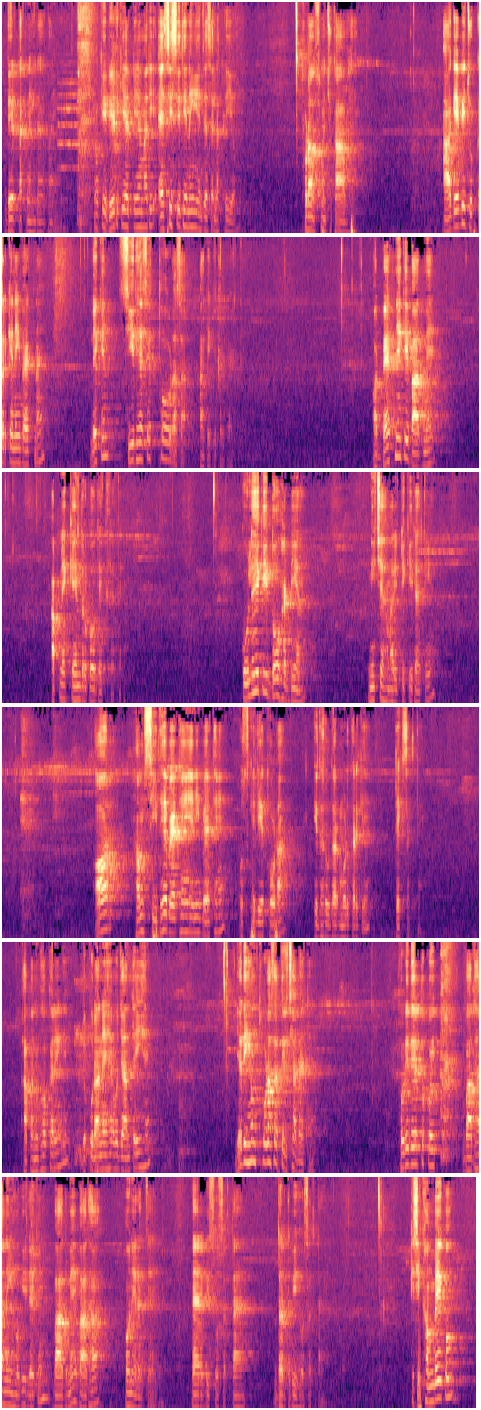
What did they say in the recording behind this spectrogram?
देर तक नहीं रह पाएँगे। क्योंकि रीढ़ की हड्डी हमारी ऐसी सीधी नहीं है जैसे लकड़ी हो। थोड़ा उसमें झुकाव है। आगे भी झुक करके नहीं बैठना है, लेकिन सीधे से थोड़ा सा आगे की तरफ़ बैठते और बैठने के बाद में अपने केंद्र को देख लेते हैं। कूल्हे की दो हड्डियाँ नीचे हमारी टिकी रहती हैं। और हम सीधे बैठे हैं या नहीं बैठे हैं, उसके लिए थोड़ा इधर उधर मुड़ करके देख सकते हैं। आप अनुभव करेंगे, जो पुराने हैं वो जानते ही हैं। यदि हम थोड़ा सा तिरछा बैठे थोड़ी देर तो कोई बाधा नहीं होगी, लेकिन बाद में बाधा होने लग जाएगी। पैर भी सो सकता है दर्द भी हो सकता है। किसी खंबे को,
